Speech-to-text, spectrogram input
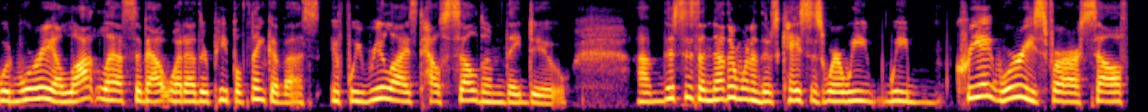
would worry a lot less about what other people think of us if we realized how seldom they do. Um, this is another one of those cases where we we create worries for ourselves,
